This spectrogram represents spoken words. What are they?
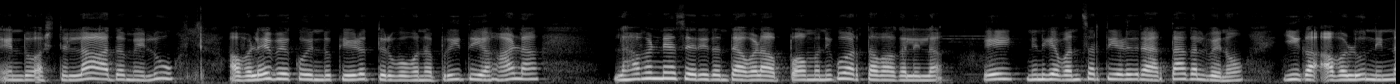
ಎಂದು ಅಷ್ಟೆಲ್ಲ ಆದ ಮೇಲೂ ಅವಳೇ ಬೇಕು ಎಂದು ಕೇಳುತ್ತಿರುವವನ ಪ್ರೀತಿಯ ಹಾಳ ಲಾವಣ್ಯ ಸೇರಿದಂತೆ ಅವಳ ಅಪ್ಪ ಅಮ್ಮನಿಗೂ ಅರ್ಥವಾಗಲಿಲ್ಲ. ಏಯ್, ನಿನಗೆ ಒಂದು ಸರ್ತಿ ಹೇಳಿದರೆ ಅರ್ಥ ಆಗಲ್ವೇನೋ? ಈಗ ಅವಳು ನಿನ್ನ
